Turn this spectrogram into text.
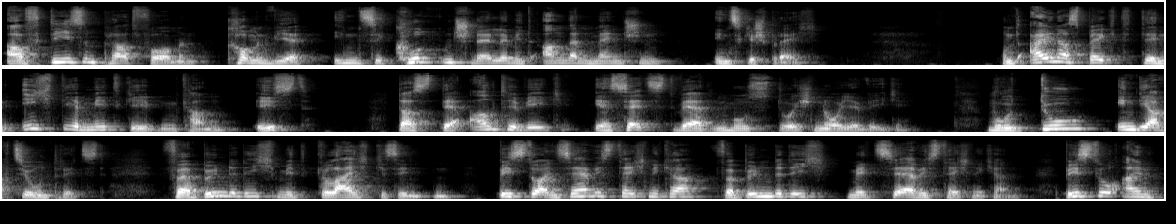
Auf diesen Plattformen kommen wir in Sekundenschnelle mit anderen Menschen ins Gespräch. Und ein Aspekt, den ich dir mitgeben kann, ist, dass der alte Weg ersetzt werden muss durch neue Wege, wo du in die Aktion trittst. Verbünde dich mit Gleichgesinnten. Bist du ein Servicetechniker, verbünde dich mit Servicetechnikern. Bist du ein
